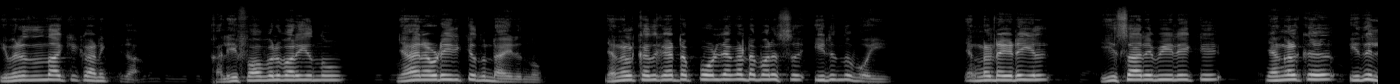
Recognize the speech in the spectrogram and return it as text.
ഇവരെ നന്നാക്കി കാണിക്കുക. ഖലീഫ് അവൽ പറയുന്നു ഞാൻ അവിടെ ഇരിക്കുന്നുണ്ടായിരുന്നു. ഞങ്ങൾക്കത് കേട്ടപ്പോൾ ഞങ്ങളുടെ മനസ്സ് ഇരുന്നു പോയി ഞങ്ങളുടെ ഇടയിൽ ഈസാ നബിയിലേക്ക് ഞങ്ങൾക്ക് ഇതിൽ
